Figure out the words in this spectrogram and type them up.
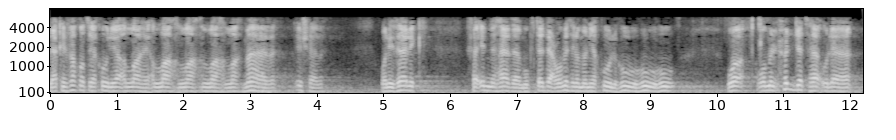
لكن فقط يقول يا الله يا الله الله الله الله ما هذا؟ إيش هذا؟ ولذلك فإن هذا مبتدع ومثل من يقول هو هو هو. ومن حجة هؤلاء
